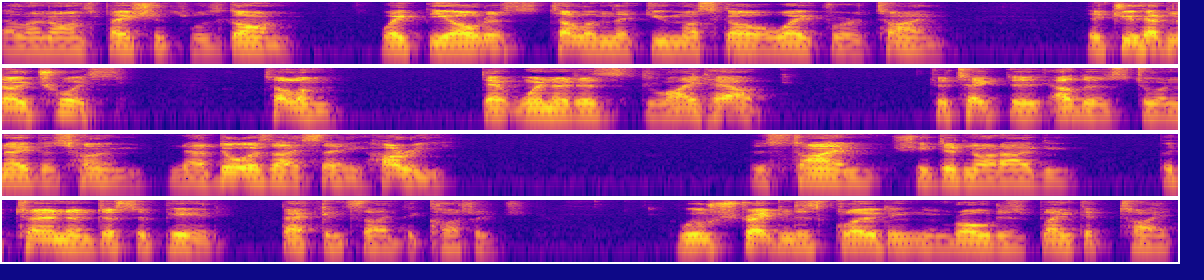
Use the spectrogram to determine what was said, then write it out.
Allanon's patience was gone. Wake the elders, tell them that you must go away for a time, that you have no choice. Tell them that when it is light out, to take the others to a neighbor's home. Now do as I say. Hurry. This time she did not argue, but turned and disappeared back inside the cottage. Will straightened his clothing and rolled his blanket tight.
